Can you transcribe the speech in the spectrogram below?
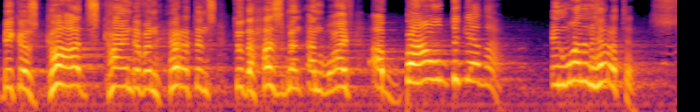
Because God's kind of inheritance to the husband and wife are bound together in one inheritance,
